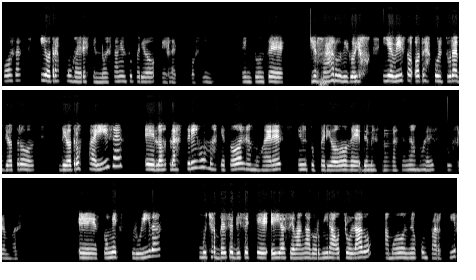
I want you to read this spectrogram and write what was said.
cosas y otras mujeres que no están en su periodo es la que cocina. Entonces, qué raro, digo yo. Y he visto otras culturas de otros, de otros países, eh, las tribus, más que todas las mujeres en su periodo de, menstruación, las mujeres sufren más eh, son excluidas. Muchas veces dice que ellas se van a dormir a otro lado a modo de no compartir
